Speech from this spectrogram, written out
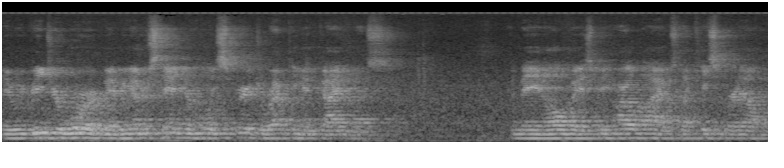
May we read your word. May we understand your Holy Spirit directing and guiding us. And may in all ways be our lives, like Casey Bernall,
